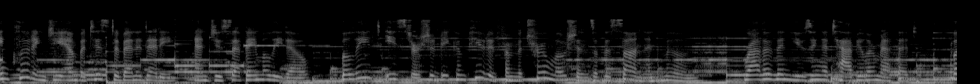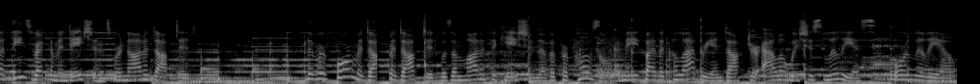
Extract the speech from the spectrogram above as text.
including Giambattista Benedetti and Giuseppe Moleto, believed Easter should be computed from the true motions of the sun and moon, rather than using a tabular method. But these recommendations were not adopted. The reform ado- adopted was a modification of a proposal made by the Calabrian Dr. Aloysius Lilius, or Lilio.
